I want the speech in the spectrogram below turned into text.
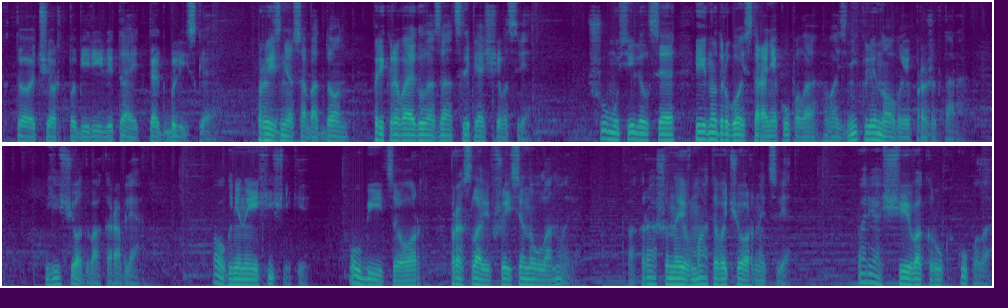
«Кто, черт побери, летает так близко?» — произнес Абаддон, прикрывая глаза от слепящего света. Шум усилился, и на другой стороне купола возникли новые прожектора. Еще два корабля — огненные хищники, убийцы орд, прославившиеся на Уланоре, покрашенные в матово-черный цвет, парящие вокруг купола.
